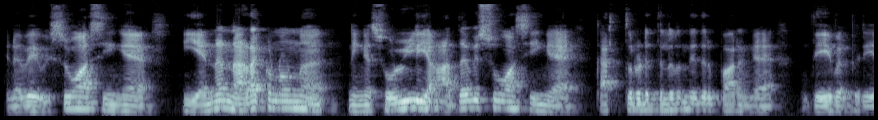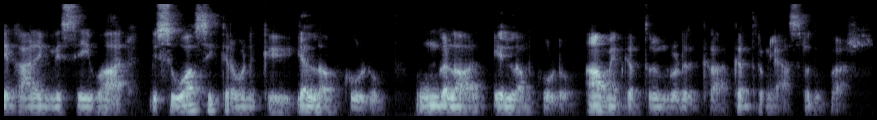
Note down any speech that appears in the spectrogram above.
எனவே விசுவாசிங்க. என்ன நடக்கணும்னு நீங்க சொல்லி அதை விசுவாசிங்க. கர்த்தரிடத்திலிருந்து எதிர்பாருங்க. தேவன் பெரிய காரியங்களை செய்வார். விசுவாசிக்கிறவனுக்கு எல்லாம் கூடும். உங்களால் எல்லாம் கூடும். ஆமேன். கர்த்தர் உங்களோடு இருக்கிறார். கர்த்தர் உங்களை ஆசிர்வதிப்பார்.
